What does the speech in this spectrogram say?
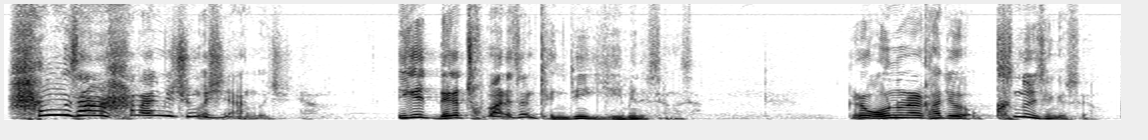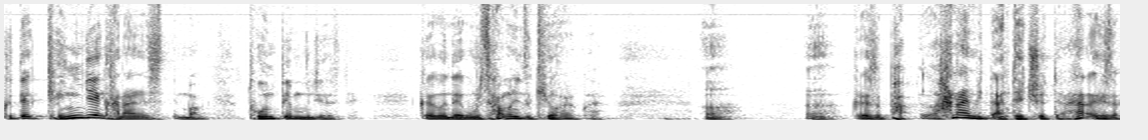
항상 하나님이 준 것이 아닌 거지 이게 내가 초반에서는 굉장히 예민했어 항상 그리고 어느 날 가지고 큰 돈이 생겼어요. 그때 굉장히 가난했을 때, 막 돈 때문에 문제였을 때. 그리고 내가 우리 사모님도 기억할 거야. 어, 어. 그래서 바, 하나님이 나한테 주셨대. 하- 그래서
